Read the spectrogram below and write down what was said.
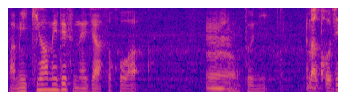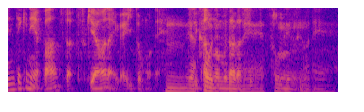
まあ、見極めですねじゃあそこは。うん、本当に、まあ個人的にやっぱアンチとは付き合わないがいいと思うね、うん、いや時間の無駄だし。そうですよね。そうですよね、うん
